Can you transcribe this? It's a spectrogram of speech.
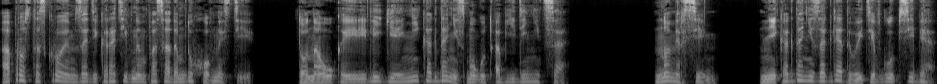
а просто скроем за декоративным фасадом духовности, то наука и религия никогда не смогут объединиться. Номер семь. Никогда не заглядывайте вглубь себя.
